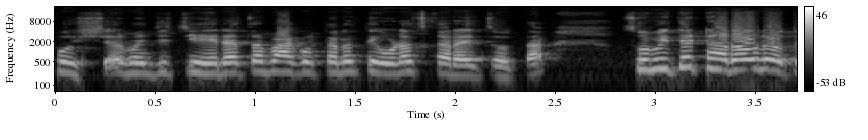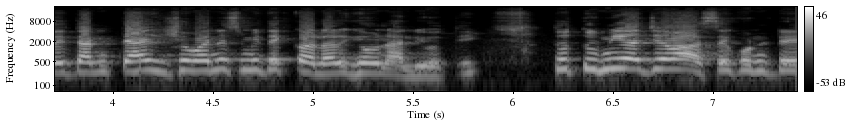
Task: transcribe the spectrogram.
पोश्चर म्हणजे चेहऱ्याचा भाग होता ना तेवढाच करायचा होता. सो मी ते ठरवलं होतं आणि त्या हिशोबानेच मी ते कलर घेऊन आली होती. तर तुम्ही जेव्हा असे कोणते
